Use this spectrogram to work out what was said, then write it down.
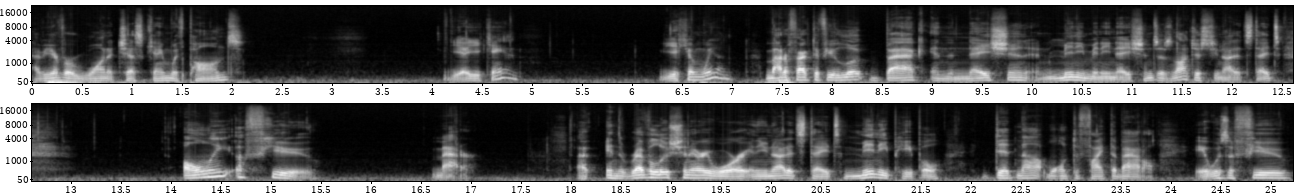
have you ever won a chess game with pawns?" Yeah, you can. You can win. Matter of fact, if you look back in the nation and many, many nations, it's not just United States, only a few matter. Uh, in the Revolutionary War in the United States, many people did not want to fight the battle. It was a few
